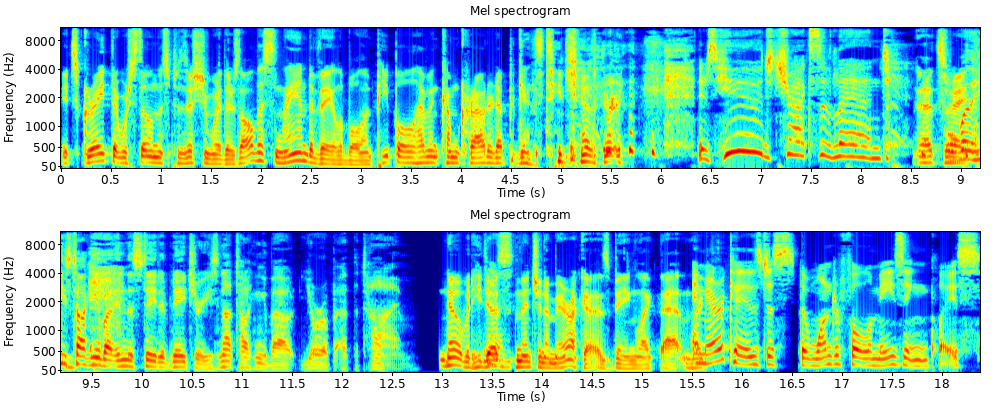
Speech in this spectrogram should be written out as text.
it's great that we're still in this position where there's all this land available and people haven't come crowded up against each other. there's huge tracts of land. That's right. Well, but he's talking about in the state of nature. He's not talking about Europe at the time. No, but he does yeah. mention America as being like that. Like, America is just the wonderful, amazing place.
